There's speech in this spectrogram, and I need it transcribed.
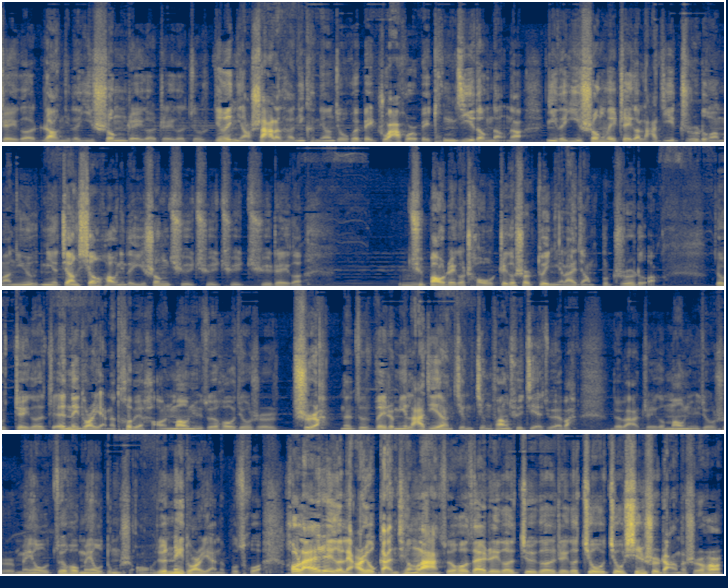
这个让你的一生，这个这个就是因为你要杀了他，你肯定就会被抓或者被通缉等等的。你的一生为这个垃圾值得吗？你你将消耗你的一生去去去去这个去报这个仇，这个事儿对你来讲不值得。就这个这那段演的特别好，猫女最后就是是啊，那就为这么一垃圾让警警方去解决吧，对吧？这个猫女就是没有最后没有动手，我觉得那段演的不错。后来这个俩人有感情啦，最后在这个这个这个救救新市长的时候，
